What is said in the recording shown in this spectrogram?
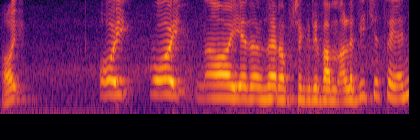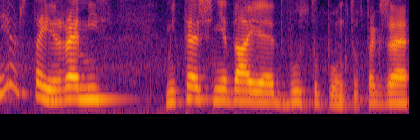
Oj. Oj, oj. No 1-0 przegrywamy, ale wiecie co? Ja nie wiem, czy tutaj remis mi też nie daje 200 punktów, także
